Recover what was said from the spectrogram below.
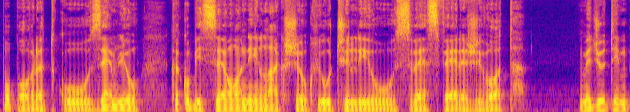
po povratku u zemlju kako bi se oni lakše uključili u sve sfere života. Međutim,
